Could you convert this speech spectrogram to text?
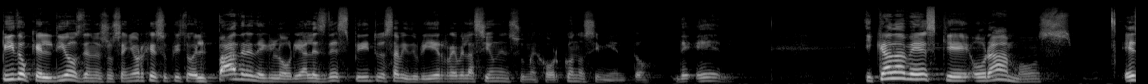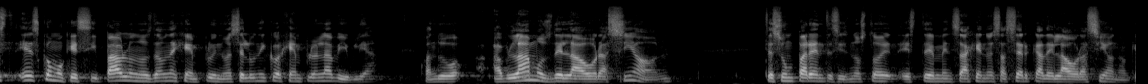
pido que el Dios de nuestro Señor Jesucristo, el Padre de gloria, les dé espíritu de sabiduría y revelación en su mejor conocimiento de Él. Y cada vez que oramos, es, es como que si Pablo nos da un ejemplo, y no es el único ejemplo en la Biblia, cuando hablamos de la oración, este es un paréntesis, no estoy, este mensaje no es acerca de la oración, ¿ok?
